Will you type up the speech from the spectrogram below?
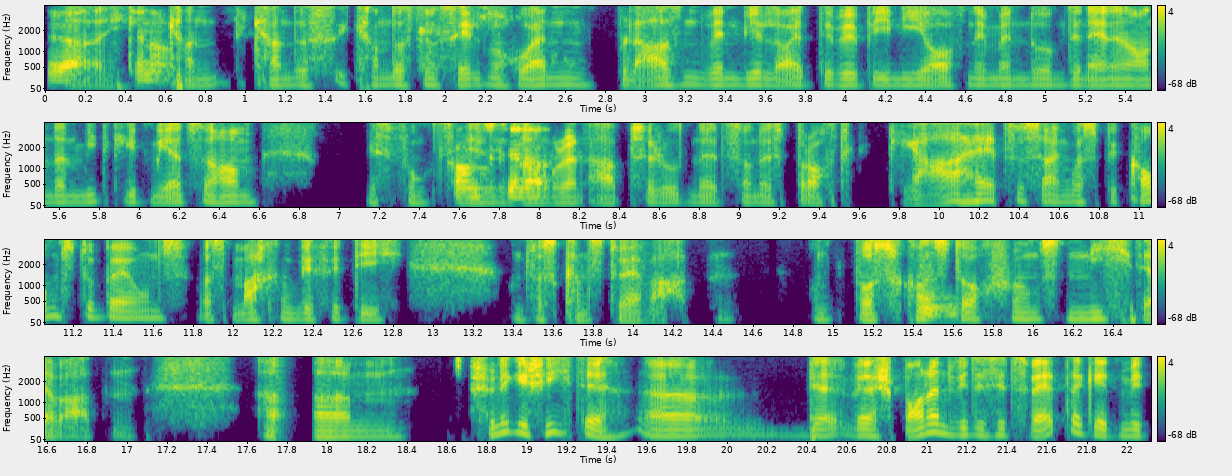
Ja, äh, ich, genau. kann, kann das, ich kann das dem selben Horn blasen, wenn wir Leute bei BNI aufnehmen, nur um den einen oder anderen Mitglied mehr zu haben. Es funktioniert genau. absolut nicht, sondern es braucht Klarheit zu sagen, was bekommst du bei uns, was machen wir für dich und was kannst du erwarten und was kannst mhm. du auch von uns nicht erwarten. Ähm, Schöne Geschichte. Äh, Wäre wär spannend, wie das jetzt weitergeht mit,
